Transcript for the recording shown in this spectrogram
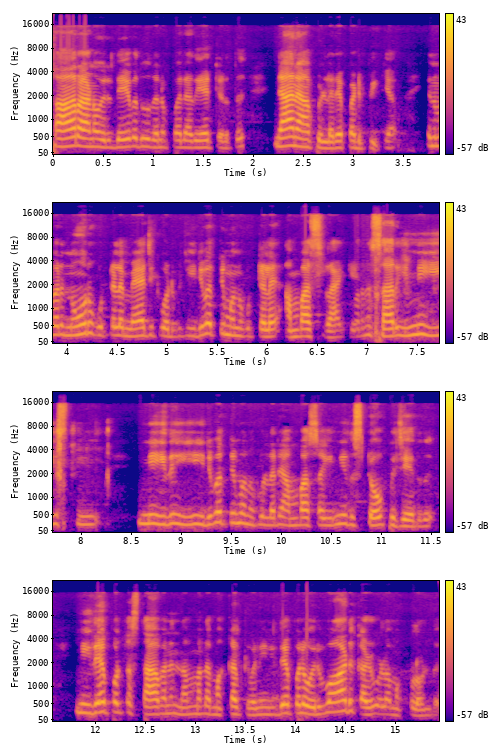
സാറാണ് ഒരു ദേവദൂതനെ പോലെ അത് ഏറ്റെടുത്ത് ഞാൻ ആ പിള്ളേരെ പഠിപ്പിക്കാം. എന്ന് പറഞ്ഞ് നൂറ് കുട്ടികളെ മാജിക് പഠിപ്പിച്ച് ഇരുപത്തിമൂന്ന് കുട്ടികളെ അംബാസഡർ ആക്കി. പറഞ്ഞു സാർ ഇനി ഈ ഇനി ഇത് ഈ ഇരുപത്തിമൂന്ന് പിള്ളേരെ അംബാസഡർ ഇനി ഇത് സ്റ്റോപ്പ് ചെയ്തത് ഇനി ഇതേപോലത്തെ സ്ഥാപനം നമ്മുടെ മക്കൾക്ക് വേണ്ടി ഇതേപോലെ ഒരുപാട് കഴിവുള്ള മക്കളുണ്ട്.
